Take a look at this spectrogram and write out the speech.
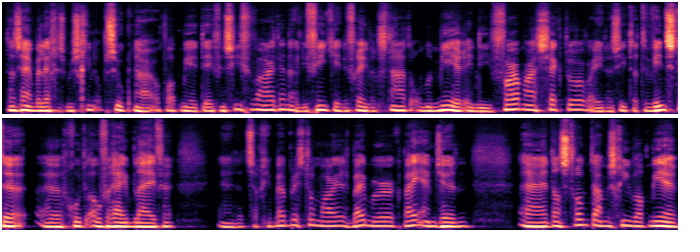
Dan zijn beleggers misschien op zoek naar ook wat meer defensieve waarden. Nou, die vind je in de Verenigde Staten onder meer in die farma-sector, waar je dan ziet dat de winsten uh, goed overeind blijven. Uh, dat zag je bij Bristol Myers, bij Merck, bij Amgen. Dan stroomt daar misschien wat meer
